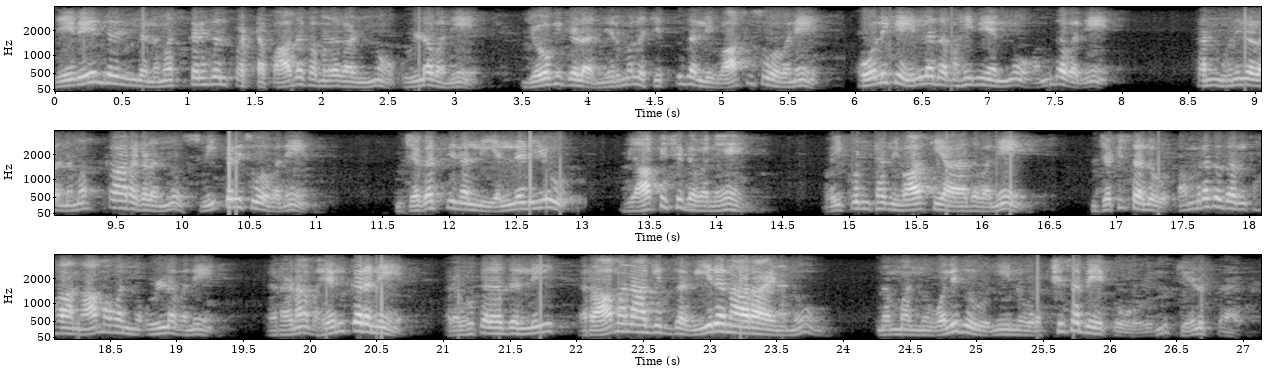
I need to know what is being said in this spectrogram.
ದೇವೇಂದ್ರನಿಂದ ನಮಸ್ಕರಿಸಲ್ಪಟ್ಟ ಪಾದಕಮಲಗಳನ್ನು ಉಳ್ಳವನೇ, ಯೋಗಿಗಳ ನಿರ್ಮಲ ಚಿತ್ತದಲ್ಲಿ ವಾಸಿಸುವವನೇ, ಹೋಲಿಕೆ ಇಲ್ಲದ ಮಹಿಮೆಯನ್ನು ಹೊಂದವನೇ ತನ್ಮುನಿಗಳ ನಮಸ್ಕಾರಗಳನ್ನು ಸ್ವೀಕರಿಸುವವನೇ, ಜಗತ್ತಿನಲ್ಲಿ ಎಲ್ಲೆಡೆಯೂ ವ್ಯಾಪಿಸಿದವನೇ, ವೈಕುಂಠ ನಿವಾಸಿಯಾದವನೇ ಜಪಿಸಲು ಅಮೃತದಂತಹ ನಾಮವನ್ನು ಉಳ್ಳವನೇ, ರಣಭಯಂಕರನೇ. ರಘುಕಲದಲ್ಲಿ ರಾಮನಾಗಿದ್ದ ವೀರನಾರಾಯಣನು ನಮ್ಮನ್ನು ಒಲಿದು ನೀನು ರಕ್ಷಿಸಬೇಕು ಎಂದು ಕೇಳುತ್ತಾರೆ.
